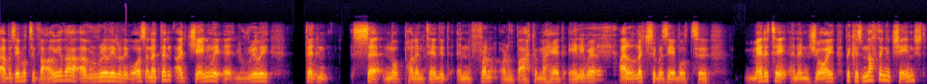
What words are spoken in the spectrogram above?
I was able to value that. I really really was, and I didn't. I genuinely it really didn't sit, no pun intended, in the front or the back of my head anywhere. I literally was able to meditate and enjoy because nothing had changed.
